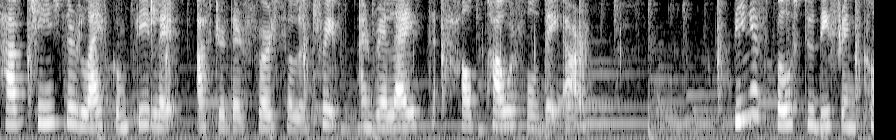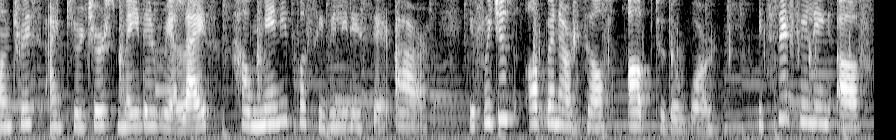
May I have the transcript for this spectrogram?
have changed their life completely after their first solo trip and realized how powerful they are. Being exposed to different countries and cultures made them realize how many possibilities there are if we just open ourselves up to the world. It's the feeling of,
